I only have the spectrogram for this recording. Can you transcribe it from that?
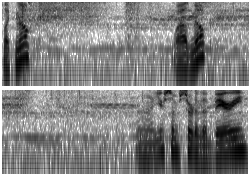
Collect milk. Wild milk. Uh, you're some sort of a berry.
